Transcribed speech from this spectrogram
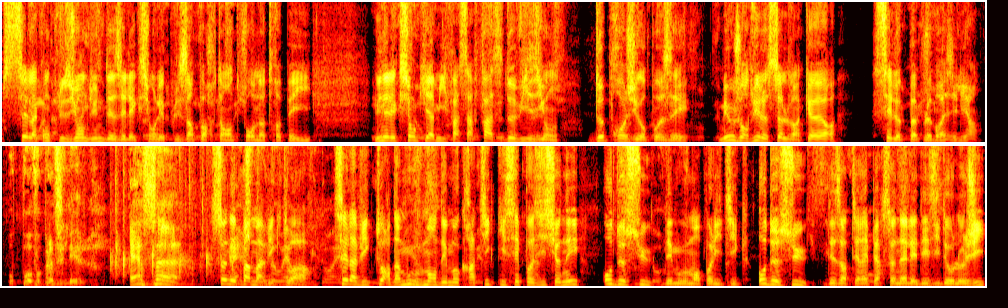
c'est la conclusion d'une des élections les plus importantes pour notre pays. Une élection qui a mis face à face deux visions, deux projets opposés. Mais aujourd'hui, le seul vainqueur, c'est le peuple brésilien. Ce n'est pas ma victoire, c'est la victoire d'un mouvement démocratique qui s'est positionné au-dessus des mouvements politiques, au-dessus des intérêts personnels et des idéologies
